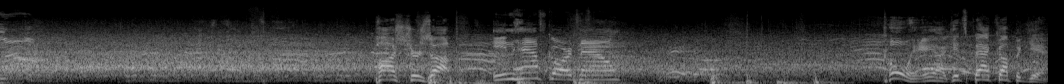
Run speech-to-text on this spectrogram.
mount. Postures up. In half guard now. Kohei gets back up again.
